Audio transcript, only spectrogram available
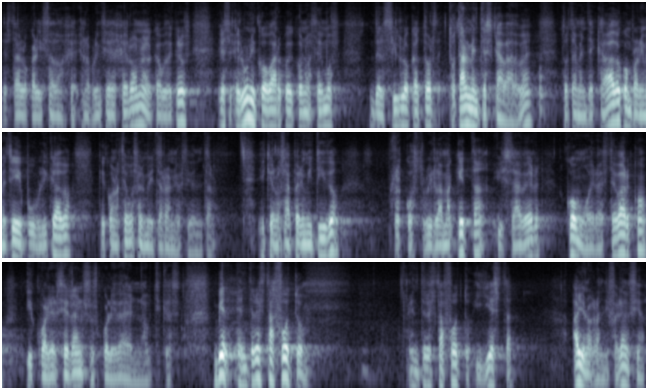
está localizado en la provincia de Gerona, en el Cabo de Creus. Es el único barco que conocemos del siglo XIV, totalmente excavado, ¿eh? totalmente excavado, con planimetría y publicado, que conocemos en el Mediterráneo occidental. Y que nos ha permitido reconstruir la maqueta y saber cómo era este barco y cuáles eran sus cualidades náuticas. Bien, entre esta foto entre esta foto y esta hay una gran diferencia.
